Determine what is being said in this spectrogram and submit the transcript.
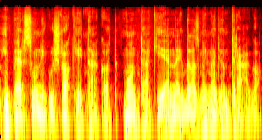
hiperszónikus rakétákat mondták ilyennek, de az még nagyon drága.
